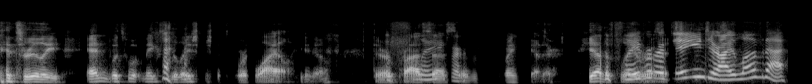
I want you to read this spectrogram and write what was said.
It's really and what's what makes relationships worthwhile. You know, they're the a process flavor. of going together yeah, the, the flavor, flavor, of, of danger. I love that.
